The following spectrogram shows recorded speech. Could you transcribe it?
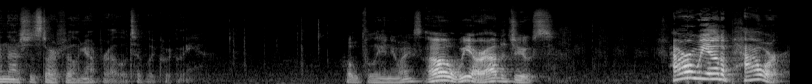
and that should start filling up relatively quickly. Hopefully, anyways. Oh, we are out of juice. How are we out of power?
